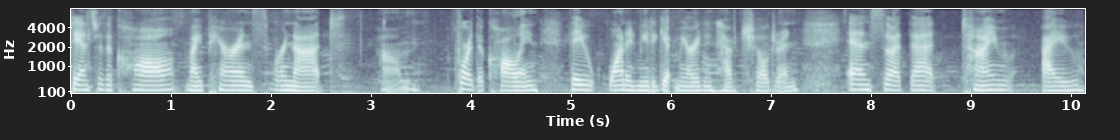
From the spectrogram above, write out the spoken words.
to answer the call, my parents were not um, for the calling. They wanted me to get married and have children. And so at that time, I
